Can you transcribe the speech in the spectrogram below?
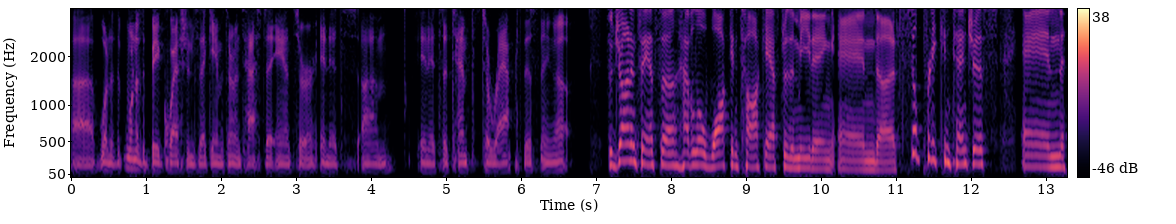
uh, one of the one of the big questions that Game of Thrones has to answer in its um, in its attempt to wrap this thing up. So Jon and Sansa have a little walk and talk after the meeting, and uh, it's still pretty contentious. And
